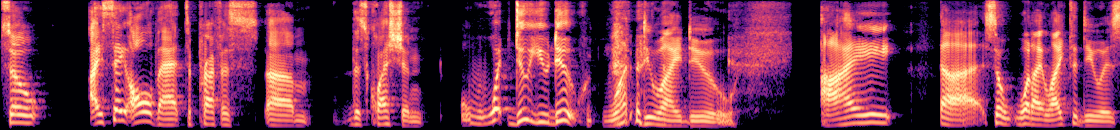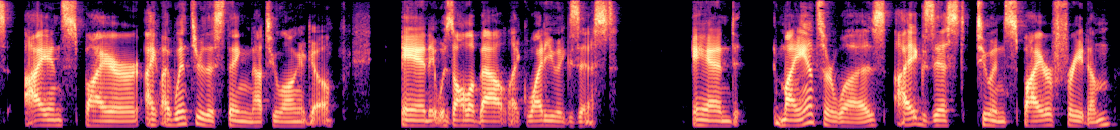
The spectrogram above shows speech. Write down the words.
So I say all that to preface um, this question. What do you do? what do I do? I uh, so what I like to do is I inspire. I, I went through this thing not too long ago, and it was all about like why do you exist? And my answer was I exist to inspire freedom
